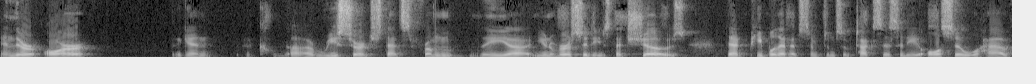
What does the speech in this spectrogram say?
And there are, again, uh, research that's from the uh, universities that shows that people that have symptoms of toxicity also will have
